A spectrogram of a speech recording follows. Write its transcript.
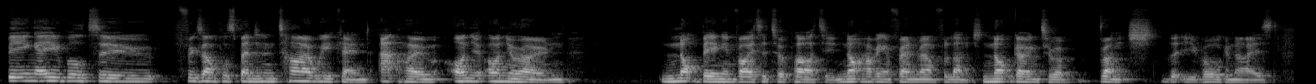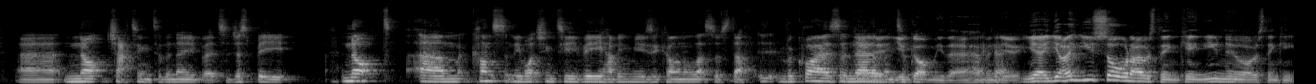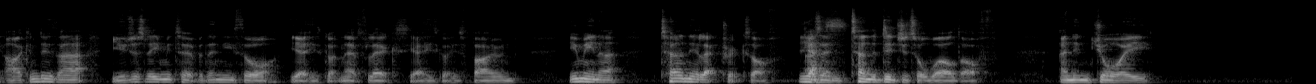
being able to, for example, spend an entire weekend at home on your on your own, not being invited to a party, not having a friend round for lunch, not going to a brunch that you've organised, uh, not chatting to the neighbour, to just be not um, constantly watching TV, having music on, all that sort of stuff. It requires an Get it? element You of got me there, haven't Okay. you? Yeah, yeah. You saw what I was thinking. You knew I was thinking. I can do that. You just lead me to it. But then you thought, yeah, he's got Netflix. Yeah, he's got his phone. You mean uh, turn the electrics off, Yes. as in turn the digital world off, and enjoy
